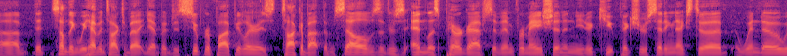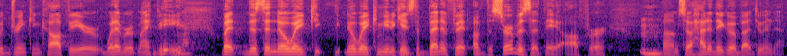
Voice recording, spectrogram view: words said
uh, that something we haven't talked about yet, but it's super popular is talk about themselves. There's endless paragraphs of information and you know cute pictures sitting next to a, window with drinking coffee or whatever it might be. Yeah. But this in no way no way communicates the benefit of the service that they offer. Mm-hmm. Um, so how do they go about doing that?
